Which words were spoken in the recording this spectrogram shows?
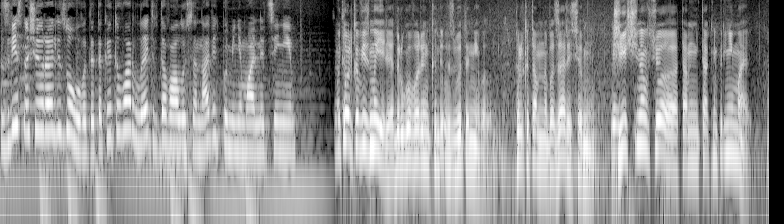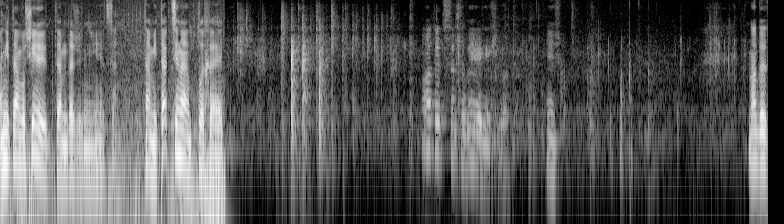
Звісно, що й реалізовувати такий товар ледь вдавалося навіть по мінімальній ціні. Мы только в Измаиле, а другого рынка сбыта не было. Только там на базаре все. Чищено все, а там так не принимают. Они там вообще, там даже не это сам. Там и так цена плохая. Вот это сортовые орехи. Вот. Видишь? Надо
